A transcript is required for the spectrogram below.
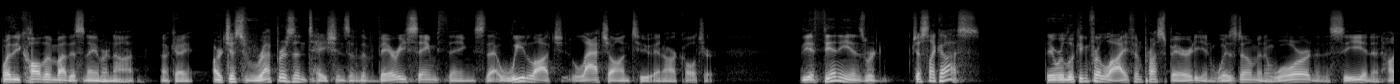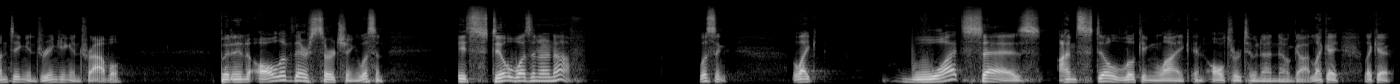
whether you call them by this name or not, okay, are just representations of the very same things that we latch, latch onto in our culture. The Athenians were just like us. They were looking for life and prosperity and wisdom and war and in the sea and in hunting and drinking and travel. But in all of their searching, listen, it still wasn't enough. Listen, like, what says I'm still looking like an altar to an unknown God? Like a like a,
